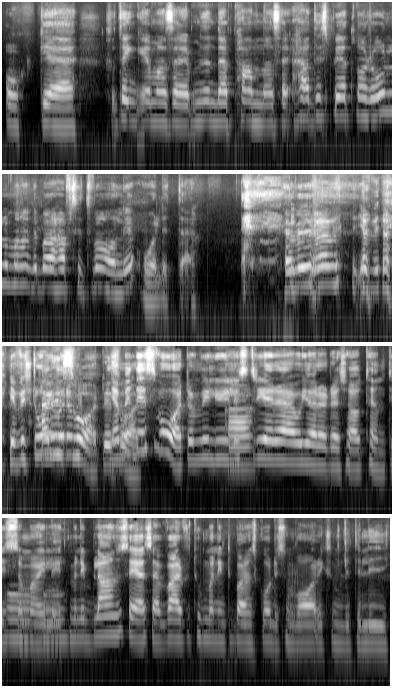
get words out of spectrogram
Och eh, så tänker man så här, men den där pannan, så här, hade det spelat någon roll om man hade bara haft sitt vanliga hår lite? Jag förstår det är de, svårt, det är ja, men svårt. det är svårt. De vill ju illustrera och göra det så autentiskt som Mm, möjligt. Men ibland säger jag så här, varför tog man inte bara en skådis som var liksom lite lik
